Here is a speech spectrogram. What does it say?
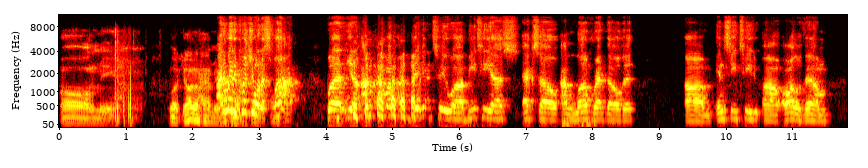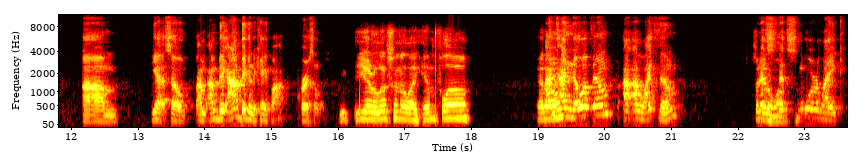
Oh me. Look, y'all gonna have me. I didn't mean to put you on the spot, but you know, I'm, I'm, I'm big into uh, BTS, EXO. I love Red Velvet, um, NCT, uh, all of them. Um, yeah, so I'm, I'm big. I'm big into K-pop personally. You ever listen to like Inflow at all? I, I know of them. I, I like them, but that's that's more like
